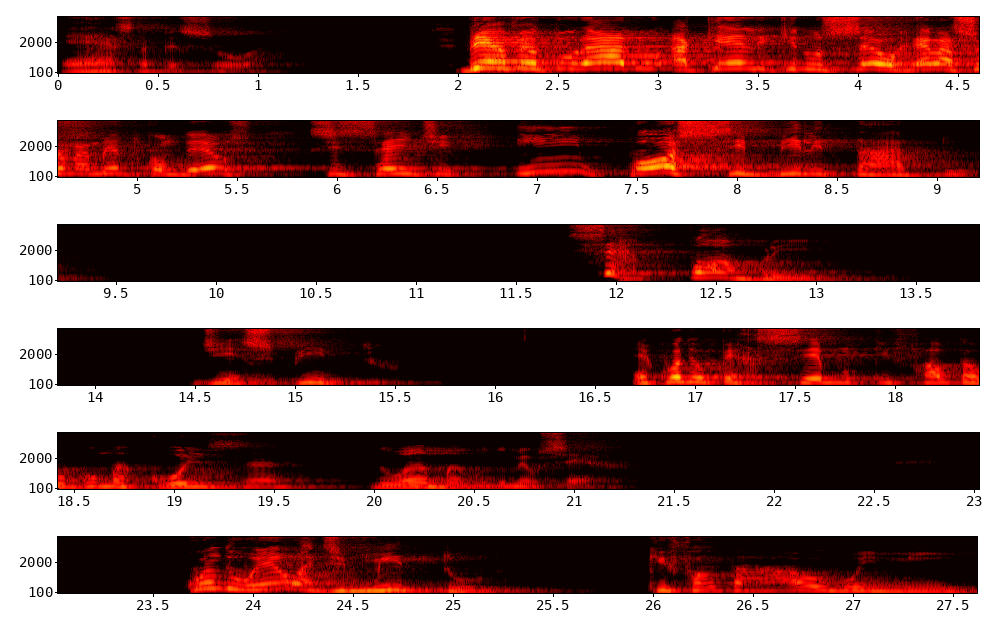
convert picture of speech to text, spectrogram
é esta pessoa. Bem-aventurado aquele que no seu relacionamento com Deus se sente impossibilitado. Ser pobre de espírito é quando eu percebo que falta alguma coisa no âmago do meu ser. Quando eu admito que falta algo em mim,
